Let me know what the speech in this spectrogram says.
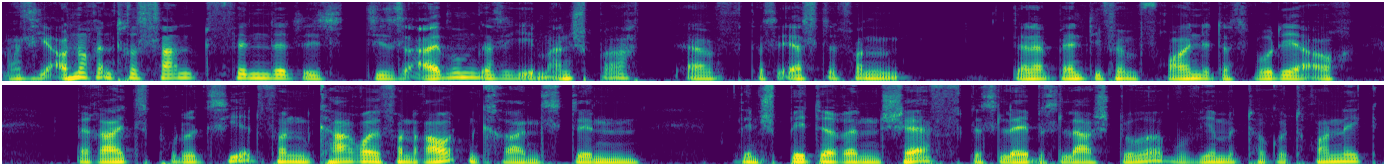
was ich auch noch interessant finde, ist dieses Album, das ich eben ansprach, äh, das erste von deiner Band Die Fünf Freunde, das wurde ja auch bereits produziert von Karol von Rautenkranz, den, den späteren Chef des Labels La Stor, wo wir mit Tokotronic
